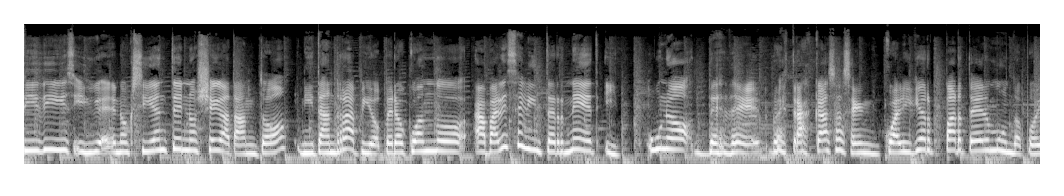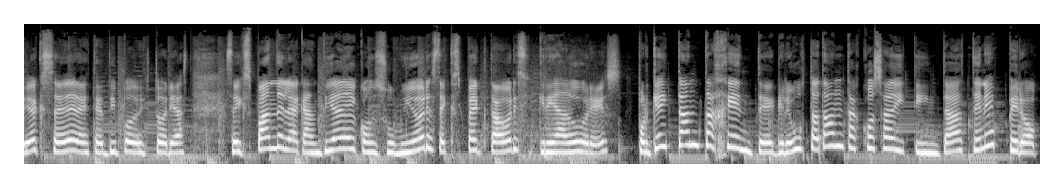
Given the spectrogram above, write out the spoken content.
Y en Occidente no llega tanto, ni tan rápido, pero cuando aparece el internet y uno desde nuestras casas en cualquier parte del mundo podía acceder a este tipo de historias, se expande la cantidad de consumidores, espectadores y creadores, porque hay tanta gente que le gusta tantas cosas distintas, tenés, pero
